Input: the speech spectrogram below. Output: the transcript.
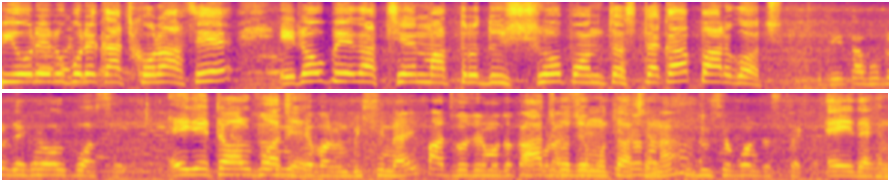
পিওরের উপরে কাজ করা আছে। এটাও পেয়ে যাচ্ছেন মাত্র দুইশো পঞ্চাশ টাকা পার গজ। যে কাপড়টা দেখেন অল্প আছে। এই যে এটা অল্প আছে। নিতে পারবেন বেশি নাই পাঁচ গজের মতো পাঁচ গজের মতো আছে না? দুশো পঞ্চাশ টাকা। এই দেখেন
